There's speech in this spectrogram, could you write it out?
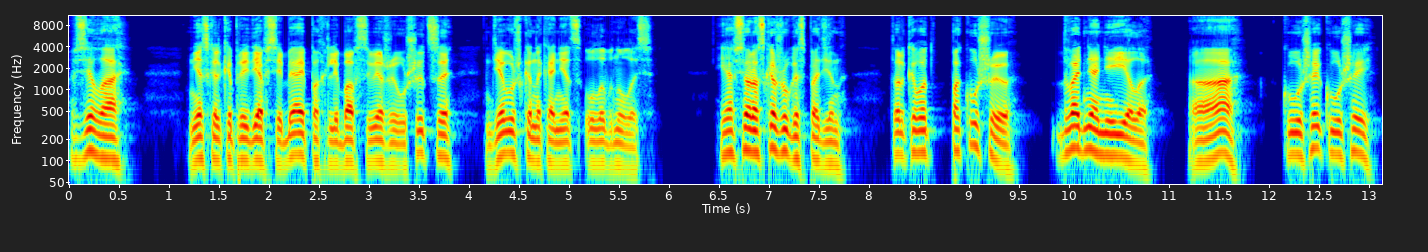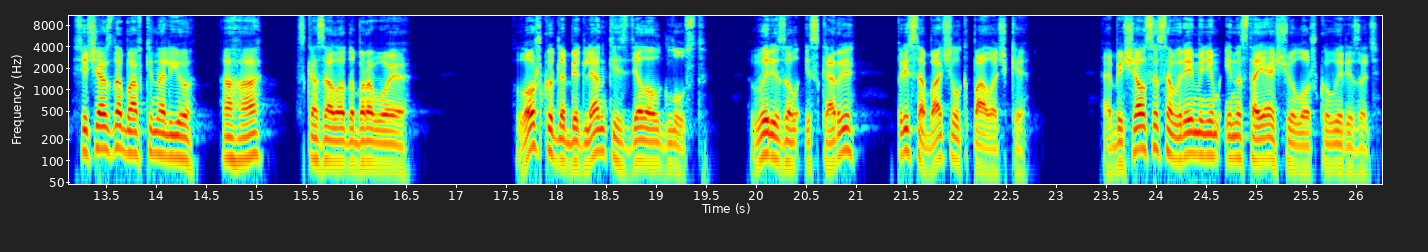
«Взяла». Несколько придя в себя и похлебав свежие ушицы, девушка, наконец, улыбнулась. «Я все расскажу, господин. Только вот покушаю. Два дня не ела». «А, кушай, кушай. Сейчас добавки налью». «Ага», — сказала Добровое. Ложку для беглянки сделал глуст. Вырезал из коры, присобачил к палочке. Обещался со временем и настоящую ложку вырезать.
